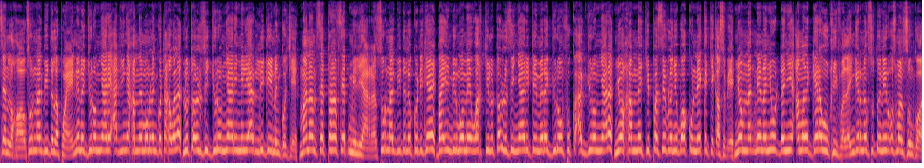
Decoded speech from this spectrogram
seen loxo journal bi de la point nee na juróom-ñaari at yi nga xam ne moom lañ ko taxawala lu toll si juróom-ñaari milliards liggéey nañ ko ci ans sept milliards journal bi de la quotidien bàyyi mbir moomee wax ci lu toll si ñaari téeméer ak juróom fukk ak juróom-ñaar ñoo xam ne ci Pastef la ñu bokk nekk ci kasu bi ñoom nag nee nañu dañuy amal gerawu xiifal ngir nag soutenir Ousmane Sonko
